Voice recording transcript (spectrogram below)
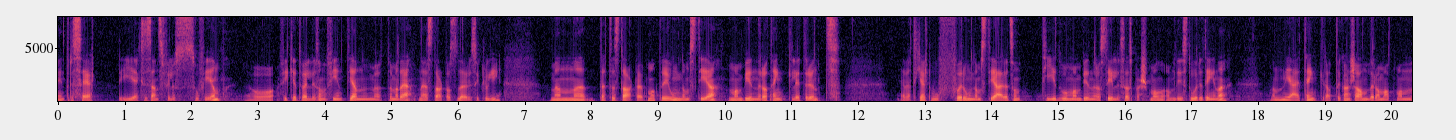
interessert i eksistensfilosofien. Og fikk et veldig sånn fint gjenmøte med det når jeg starta å studere psykologi. Men uh, dette starta på en måte i ungdomstida, når man begynner å tenke litt rundt Jeg vet ikke helt hvorfor ungdomstida er et sånn tid hvor man begynner å stille seg spørsmål om de store tingene. Men jeg tenker at det kanskje handler om at man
